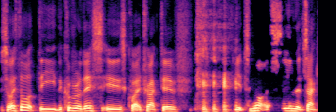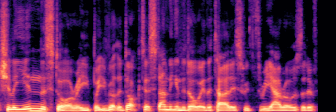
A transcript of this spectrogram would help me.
So I thought the the cover of this is quite attractive. it's not a scene that's actually in the story, but you've got the Doctor standing in the doorway of the TARDIS with three arrows that have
